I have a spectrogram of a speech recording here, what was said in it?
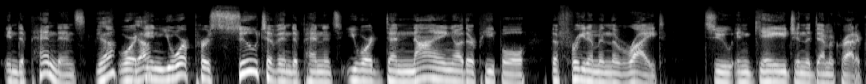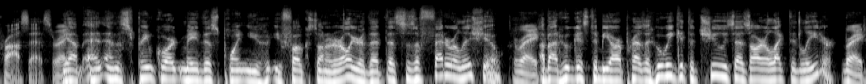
independence Yeah, where yeah. in your pursuit of independence you are denying other people the freedom and the right to engage in the democratic process, right? Yeah, and, and the Supreme Court made this point. You you focused on it earlier that this is a federal issue, Right. About who gets to be our president, who we get to choose as our elected leader. Right.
